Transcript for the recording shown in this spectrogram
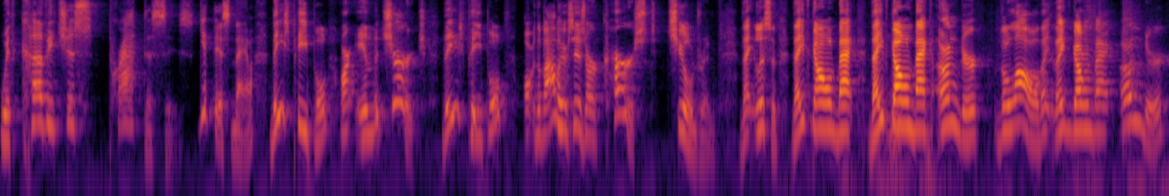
with covetous practices. Get this now. These people are in the church. These people are, the Bible here says, are cursed children. They listen, they've gone back, they've gone back under the law. They, they've gone back under,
